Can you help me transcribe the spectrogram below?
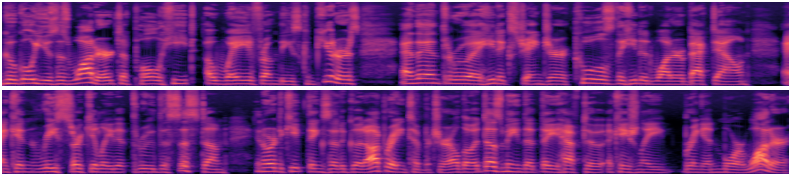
Google uses water to pull heat away from these computers and then through a heat exchanger cools the heated water back down and can recirculate it through the system in order to keep things at a good operating temperature. Although it does mean that they have to occasionally bring in more water.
